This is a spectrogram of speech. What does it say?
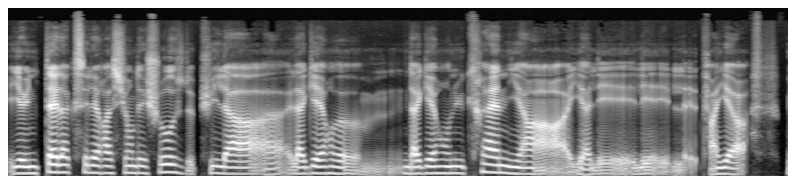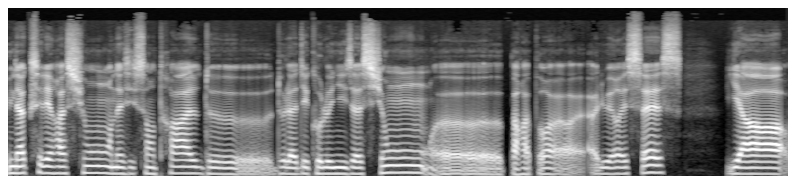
il y a une telle accélération des choses depuis la, la, guerre, euh, la guerre en Ukraine. Il y, a, il, y a les, les, enfin, il y a une accélération en Asie centrale de, de la décolonisation euh, par rapport à, l'URSS. Il y a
